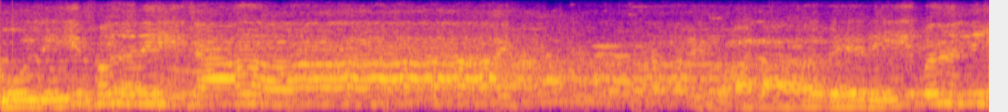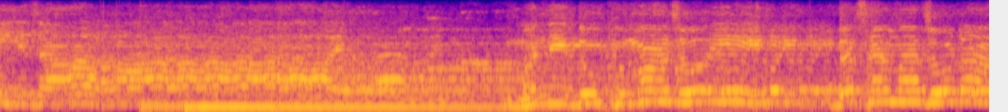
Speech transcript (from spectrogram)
બોલી ફરી જાય વાલા વેરી બની જાય મને દુઃખમાં જોઈ દશામાં જોડા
